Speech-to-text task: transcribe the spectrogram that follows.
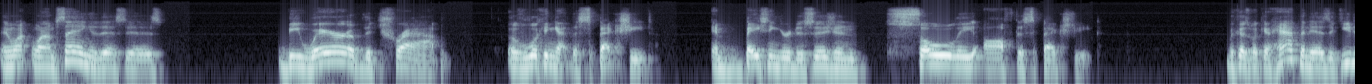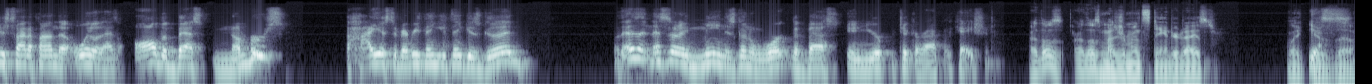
and what, what I'm saying to this is beware of the trap of looking at the spec sheet and basing your decision solely off the spec sheet. Because what can happen is if you just try to find the oil that has all the best numbers, the highest of everything you think is good, well, that doesn't necessarily mean it's going to work the best in your particular application. Are those are those measurements standardized? Like yes. is the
